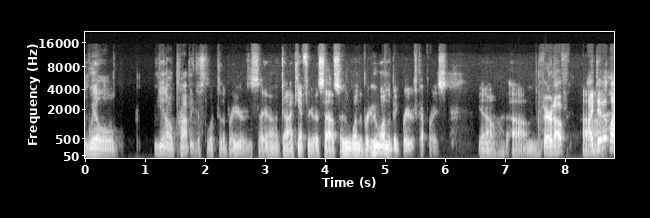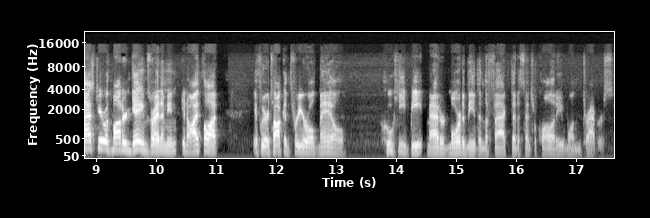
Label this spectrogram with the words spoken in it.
will you know probably just look to the breeders and say, "Oh God, I can't figure this out." So who won the who won the big Breeders' Cup race? You know, um, Fair enough. I did uh, it last year with modern games, right? I mean, you know, I thought if we were talking three year old male, who he beat mattered more to me than the fact that Essential Quality won Travers.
